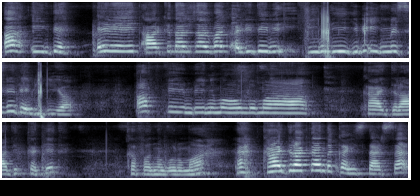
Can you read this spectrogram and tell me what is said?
Ah indi. Evet arkadaşlar bak Ali Demir indiği gibi inmesini de biliyor. Aferin benim oğluma. Kaydırağa dikkat et. Kafanı vurma. Heh, kaydıraktan da kay istersen.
